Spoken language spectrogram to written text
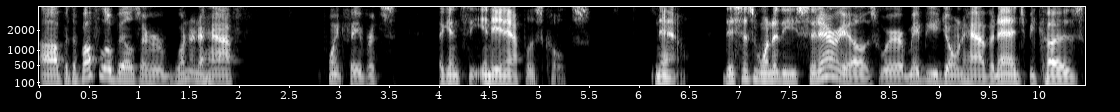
Uh, but the Buffalo Bills are one and a half point favorites against the Indianapolis Colts. Now, this is one of these scenarios where maybe you don't have an edge because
